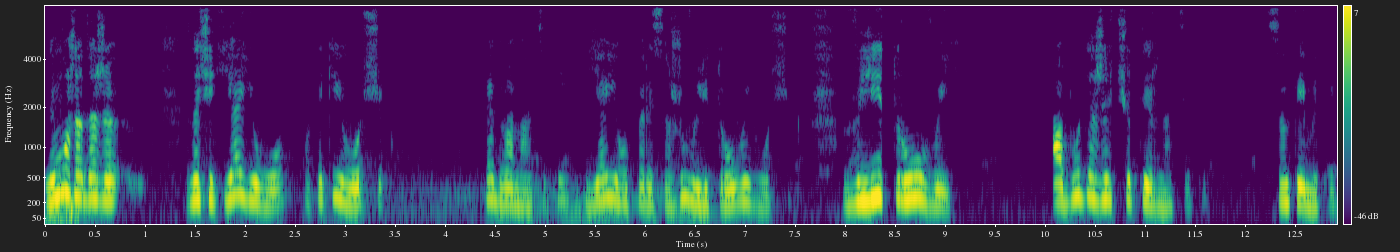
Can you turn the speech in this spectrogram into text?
не можна навіть, значить, я його, отакий горщик, П12, я його пересажу в літровий горщик. В літровий, або навіть в 14 сантиметрів.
